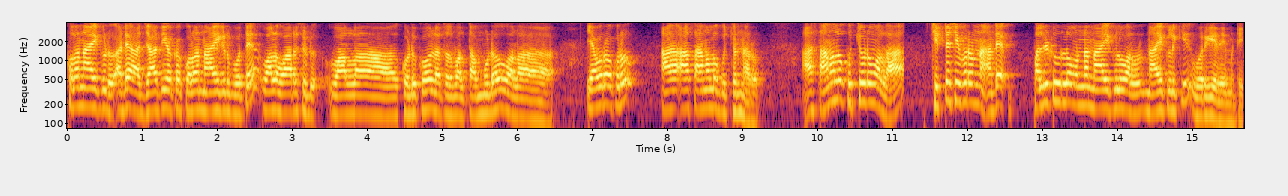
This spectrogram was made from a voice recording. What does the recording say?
కుల నాయకుడు అంటే ఆ జాతి యొక్క కుల నాయకుడు పోతే వాళ్ళ వారసుడు వాళ్ళ కొడుకో లేకపోతే వాళ్ళ తమ్ముడో వాళ్ళ ఎవరో ఒకరు ఆ- స్థానంలో కూర్చున్నారు. ఆ స్థానంలో కూర్చోవడం వల్ల చిట్ట చివరున్న అంటే పల్లెటూరులో ఉన్న నాయకులు వాళ్ళ నాయకులకి ఒరిగేది ఏమిటి?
